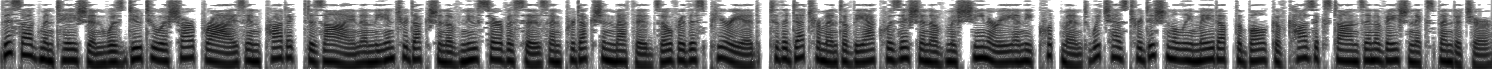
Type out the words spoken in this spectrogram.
This augmentation was due to a sharp rise in product design and the introduction of new services and production methods over this period, to the detriment of the acquisition of machinery and equipment which has traditionally made up the bulk of Kazakhstan's innovation expenditure.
